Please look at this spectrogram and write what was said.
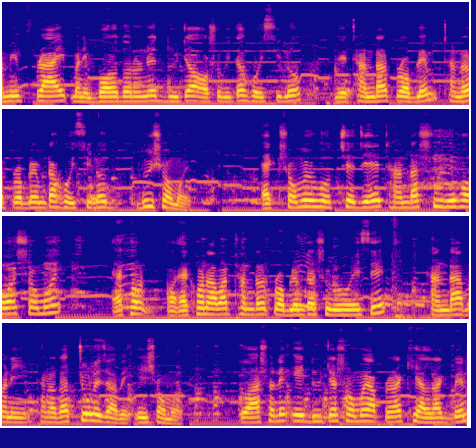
আমি প্রায় মানে বড় ধরনের দুইটা অসুবিধা হয়েছিল, যে ঠান্ডার প্রবলেম ঠান্ডার প্রবলেমটা হয়েছিল দুই সময়। এক সময় হচ্ছে যে ঠান্ডা শুরু হওয়ার সময়, এখন এখন আবার ঠান্ডার প্রবলেমটা শুরু হয়েছে, ঠান্ডা মানে ঠান্ডাটা চলে যাবে এই সময়। তো আসলে এই দুইটা সময় আপনারা খেয়াল রাখবেন,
